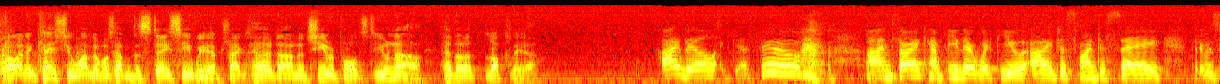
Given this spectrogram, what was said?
Oh, and in case you wonder what's happened to Stacy, we have tracked her down, and she reports to you now, Heather Locklear. Hi, Bill. Guess who? I'm sorry I can't be there with you. I just wanted to say that it was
